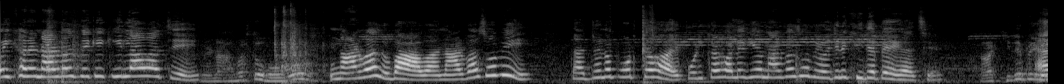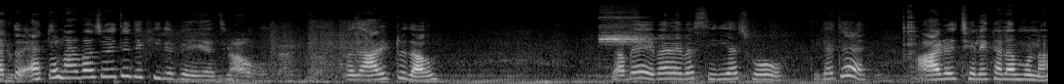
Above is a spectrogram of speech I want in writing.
ওইখানে নার্ভাস দেখে কি লাভ আছে? নার্ভাস তো হব। নার্ভাস বাবা নার্ভাস হবি? তার জন্য পড়তে হয়। পরীক্ষার হলে গিয়ে নার্ভাস হবি? ওই জন্য খিদে পেয়ে গেছে। এত এত নার্ভাস হয়েছে যে খিদে পেয়ে গেছে। আর একটু দাও। তবে এবার এবার সিরিয়াস হো ঠিক আছে? আর ওই ছেলে খেলামো না।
